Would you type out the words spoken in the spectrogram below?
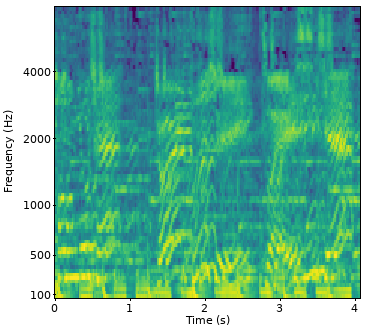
朋友圈，这儿资讯最新鲜。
